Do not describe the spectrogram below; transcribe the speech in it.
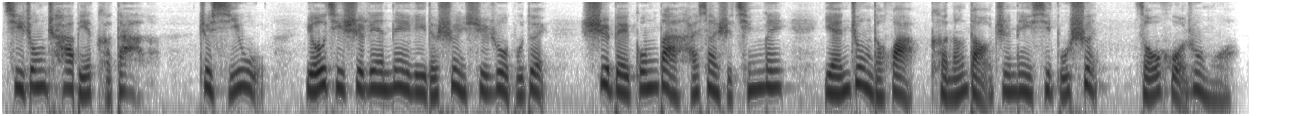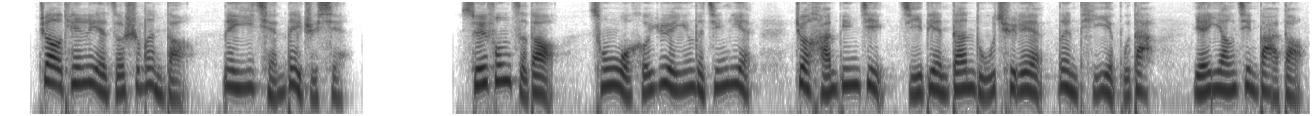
其中差别可大了。这习武，尤其是练内力的顺序，若不对，事倍功半还算是轻微；严重的话，可能导致内息不顺，走火入魔。”赵天烈则是问道：“那依前辈之见？”随风子道：“从我和月英的经验，这寒冰劲，即便单独去练，问题也不大。炎阳劲霸道，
